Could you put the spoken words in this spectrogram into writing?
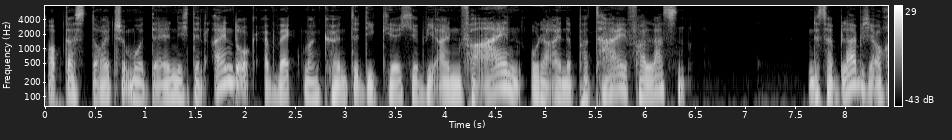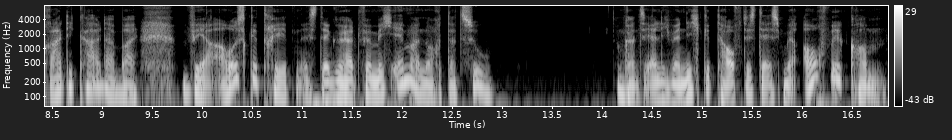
ob das deutsche Modell nicht den Eindruck erweckt, man könnte die Kirche wie einen Verein oder eine Partei verlassen. Und deshalb bleibe ich auch radikal dabei. Wer ausgetreten ist, der gehört für mich immer noch dazu. Und ganz ehrlich, wer nicht getauft ist, der ist mir auch willkommen.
